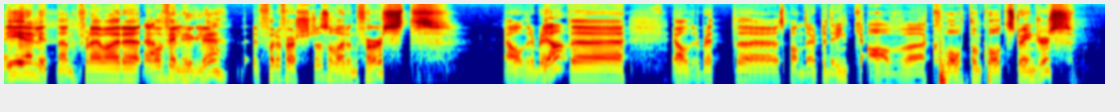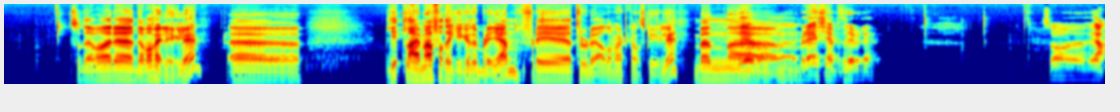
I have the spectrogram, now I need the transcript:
vi gir en liten en, for det var, det Ja. var veldig hyggelig. For det første så var det en first. Jeg har aldri blitt, Ja. eh, jeg har aldri blitt uh, spandert drink av uh, quote on quote strangers. Så det var, eh, det var veldig hyggelig. Uh, litt lei meg for at jeg ikke kunne bli igjen, fordi jeg tror det hadde vært ganske hyggelig. Men Det ble kjempetrivelig. Så ja.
